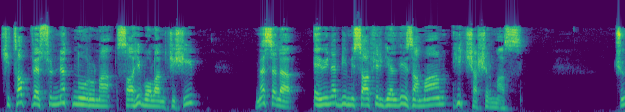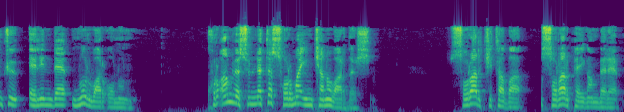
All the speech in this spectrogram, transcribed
kitap ve sünnet nuruna sahip olan kişi, mesela evine bir misafir geldiği zaman hiç şaşırmaz. Çünkü elinde nur var onun. Kur'an ve sünnete sorma imkanı vardır. Sorar kitaba, sorar peygambere,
